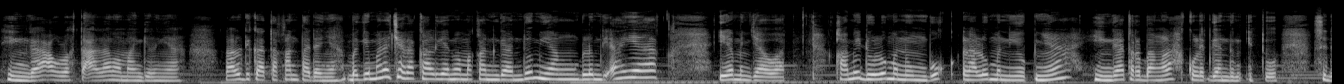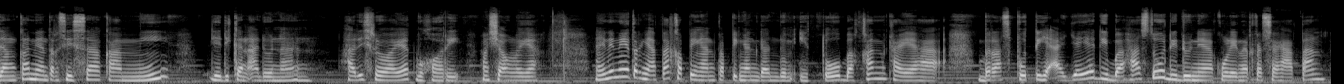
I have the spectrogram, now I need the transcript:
hingga Allah Ta'ala memanggilnya. Lalu dikatakan padanya, bagaimana cara kalian memakan gandum yang belum diayak? Ia menjawab, kami dulu menumbuk lalu meniupnya hingga terbanglah kulit gandum itu. Sedangkan yang tersisa kami jadikan adonan. Hadis riwayat Bukhari. Masya Allah ya. Nah ini nih ternyata kepingan-kepingan gandum itu bahkan kayak beras putih aja ya dibahas tuh di dunia kuliner kesehatan.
